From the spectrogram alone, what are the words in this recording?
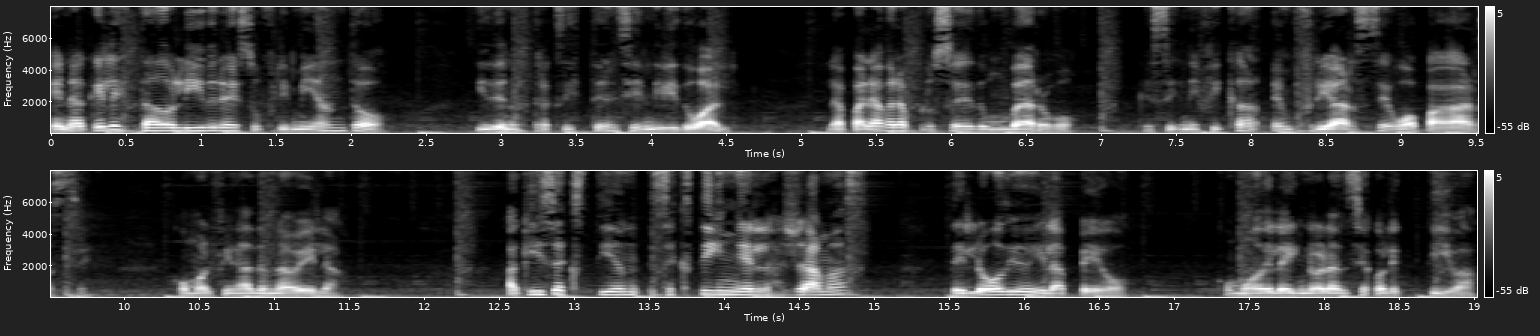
En aquel estado libre de sufrimiento y de nuestra existencia individual, la palabra procede de un verbo que significa enfriarse o apagarse, como el final de una vela. Aquí se, se extinguen las llamas del odio y el apego, como de la ignorancia colectiva.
